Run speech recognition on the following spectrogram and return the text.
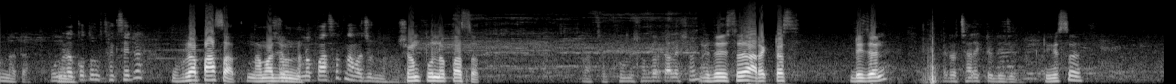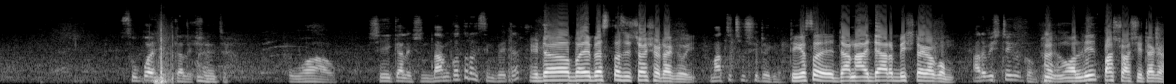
উন্নাটা উন্নাটা কতটুকু থাকছে এটা? পুরা পাঁচ হাত নামার জন্য। সম্পূর্ণ পাঁচ হাত উন্না হবে? সম্পূর্ণ পাঁচ হাত আচ্ছা খুবই সুন্দর কালেকশন এটা হচ্ছে আরেকটা ডিজাইন। এটা হচ্ছে আরেকটা ডিজাইন। ঠিক আছে? সুপার হিট কালেকশন ওয়াও সেই কালেকশন দাম কত রাখছেন ভাই এটা? এটা ভাই ব্যস্ত আছে ছয়শো টাকা ওই। মাত্র ছশো টাকা। ঠিক আছে? জানা এটা আর বিশ টাকা কম। আর বিশ টাকা কম? হ্যাঁ অনলি পাঁচশো আশি টাকা।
